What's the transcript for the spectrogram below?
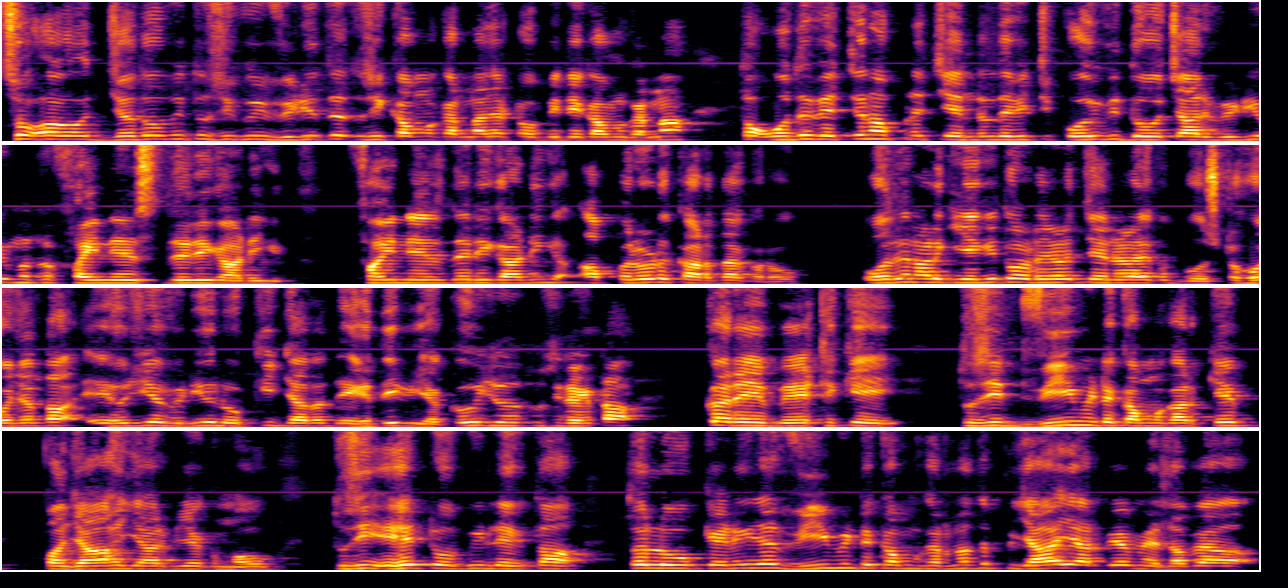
ਸੋ ਜਦੋਂ ਵੀ ਤੁਸੀਂ ਕੋਈ ਵੀਡੀਓ ਤੇ ਤੁਸੀਂ ਕੰਮ ਕਰਨਾ ਜਾਂ ਟੌਪਿਕ ਤੇ ਕੰਮ ਕਰਨਾ, ਤਾਂ ਉਹਦੇ ਵਿੱਚ ਨਾ ਆਪਣੇ ਚੈਨਲ ਦੇ ਵਿੱਚ ਕੋਈ ਵੀ 2-4 ਵੀਡੀਓ ਮਤਲਬ ਫਾਈਨੈਂਸ ਦੇ ਰਿਗਾਰਡਿੰਗ ਫਾਈਨੈਂਸ ਦੇ ਰਿਗਾਰਡਿੰਗ ਅਪਲੋਡ ਕਰਦਾ ਕਰੋ। ਉਹਦੇ ਨਾਲ ਕੀ ਹੈ ਕਿ ਤੁਹਾਡਾ ਜਿਹੜਾ ਚੈਨਲ ਹੈ ਇੱਕ ਬੂਸਟ ਹੋ ਜਾਂਦਾ। ਇਹੋ ਜਿਹੀ ਵੀਡੀਓ ਲੋਕੀ ਜ਼ਿਆਦਾ ਦੇਖਦੇ ਵੀ ਆ। ਕਿਉਂਕਿ ਜਦੋਂ ਤੁਸੀਂ ਲਿਖਤਾ ਘਰੇ ਬੈਠ ਕੇ ਤੁਸੀਂ 20 ਮਿੰਟ ਕੰਮ ਕਰਕੇ 50000 ਰੁਪਏ ਕਮਾਓ। ਤੁਸੀਂ ਇਹ ਟੋਪੀ ਲਿਖਤਾ, ਤਾਂ ਲੋਕ ਕਹਿਣਗੇ, ਜੇ 20 ਮਿੰਟ ਕੰਮ ਕਰਨਾ, ਤੇ 50000 ਰੁਪਏ ਮਿਲਦਾ ਪਿਆ।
